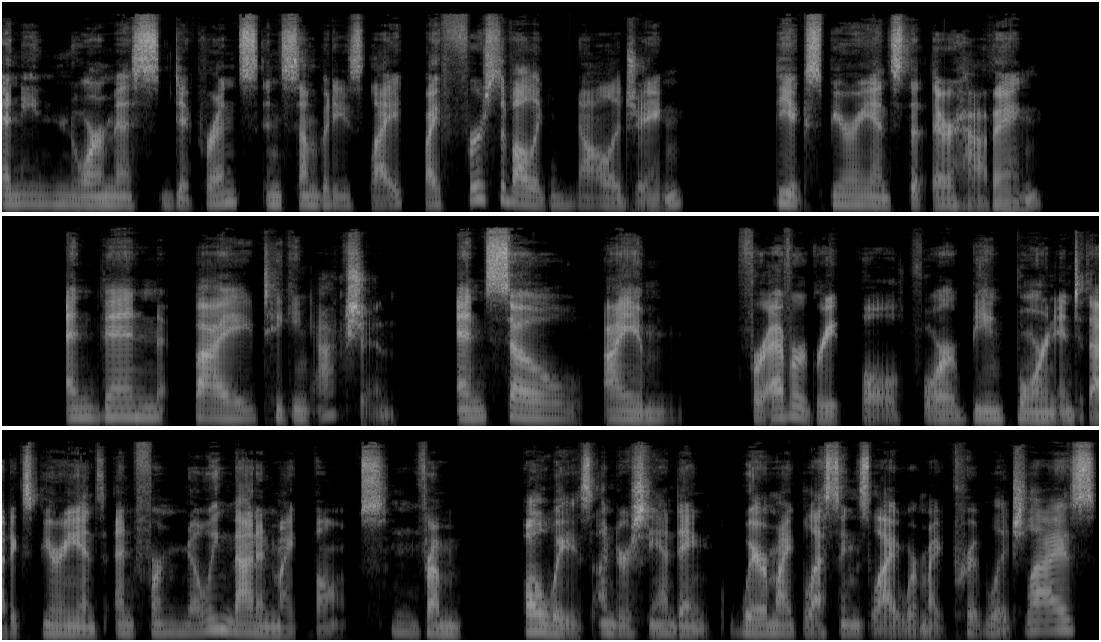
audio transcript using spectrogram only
an enormous difference in somebody's life by, first of all, acknowledging the experience that they're having and then by taking action. And so I am forever grateful for being born into that experience and for knowing that in my bones mm. from always understanding where my blessings lie, where my privilege lies.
